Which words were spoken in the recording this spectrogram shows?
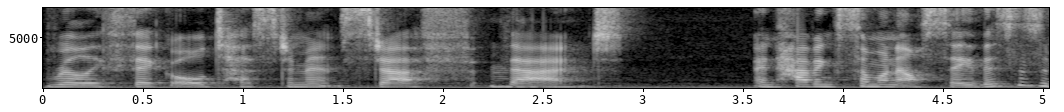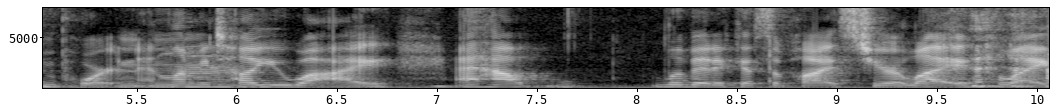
really thick Old Testament stuff that and having someone else say this is important and let me tell you why and how Leviticus applies to your life. Like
